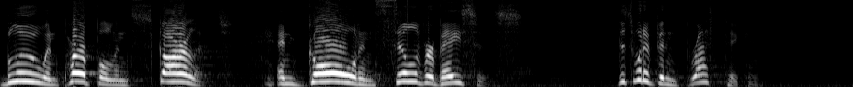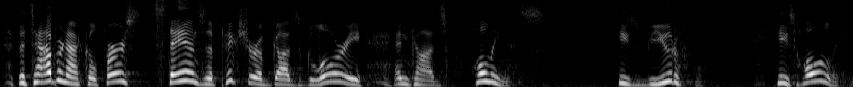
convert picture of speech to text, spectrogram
blue and purple and scarlet and gold and silver bases. This would have been breathtaking. The tabernacle first stands as a picture of God's glory and God's holiness. He's beautiful, He's holy.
